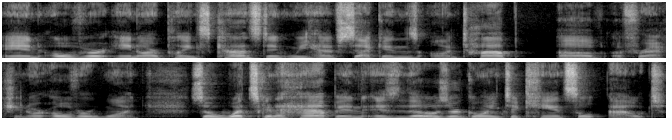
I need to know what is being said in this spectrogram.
And over in our Planck's constant, we have seconds on top of a fraction or over 1. So what's going to happen is those are going to cancel out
